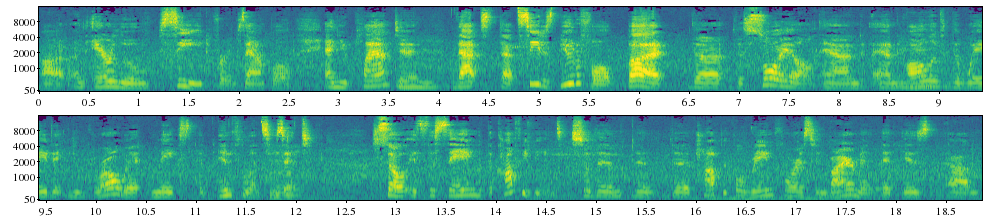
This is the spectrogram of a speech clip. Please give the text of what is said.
uh, an heirloom seed, for example, and you plant it, mm-hmm. that's, that seed is beautiful, but the the soil and and mm-hmm. all of the way that you grow it makes uh, influences it. So it's the same with the coffee beans. So the the, the tropical rainforest environment that is um,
